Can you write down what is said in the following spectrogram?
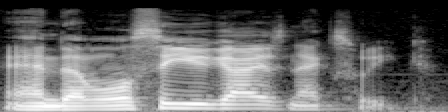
and uh, we'll see you guys next week.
